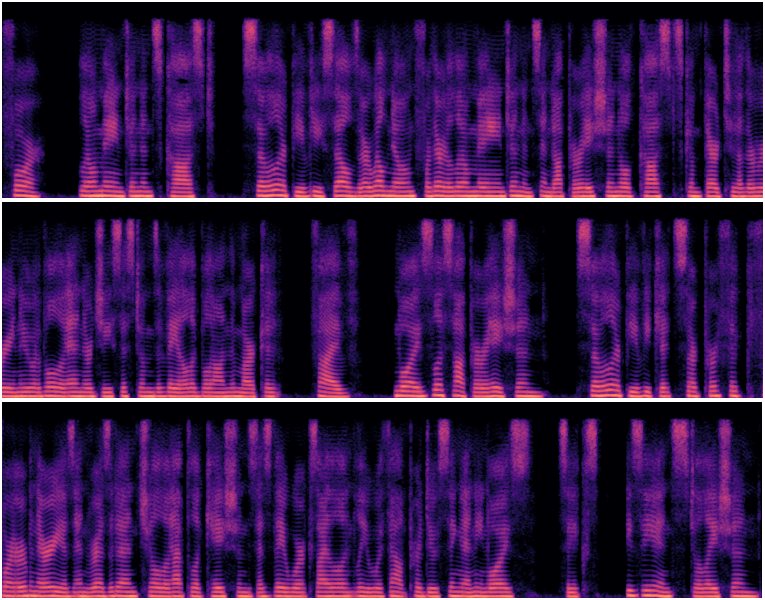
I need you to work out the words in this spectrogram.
4. Low maintenance cost. Solar PV cells are well known for their low maintenance and operational costs compared to other renewable energy systems available on the market. 5. Noiseless operation. Solar PV kits are perfect for urban areas and residential applications as they work silently without producing any noise. 6. Easy installation.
